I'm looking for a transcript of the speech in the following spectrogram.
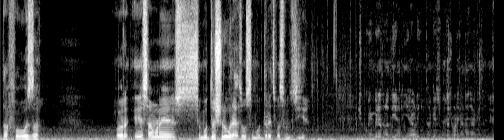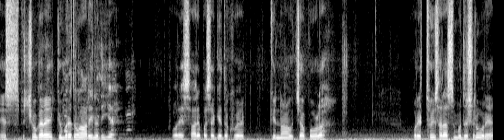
ਦਾ ਫੌਜ। ਔਰ ਇਹ ਸਾਹਮਣੇ ਸਮੁੰਦਰ ਸ਼ੁਰੂ ਹੋ ਰਿਹਾ, ਸੋ ਸਮੁੰਦਰ ਇਸ ਪਾਸੋਂ ਜੀ ਹੈ ਕੁਇੰਬਰੇ ਤੋਂ ਨਦੀ ਆ ਰਹੀ ਹੈ ਵਾਲੀ ਅੱਗੇ ਸਮੁੰਦਰ ਚ ਵੜ ਜਾਣਾ ਜਾ ਕੇ ਇਸ ਪਿੱਛੋਂ ਕਰੇ ਕਿਮਰੇ ਤੋਂ ਆ ਰਹੀ ਨਦੀ ਹੈ ਔਰ ਇਹ ਸਾਰੇ ਪਾਸੇ ਅੱਗੇ ਦੇਖੋ ਕਿੰਨਾ ਉੱਚਾ ਪੁਲ ਆ। ਔਰ ਇੱਥੋਂ ਹੀ ਸਾਰਾ ਸਮੁੰਦਰ ਸ਼ੁਰੂ ਹੋ ਰਿਹਾ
